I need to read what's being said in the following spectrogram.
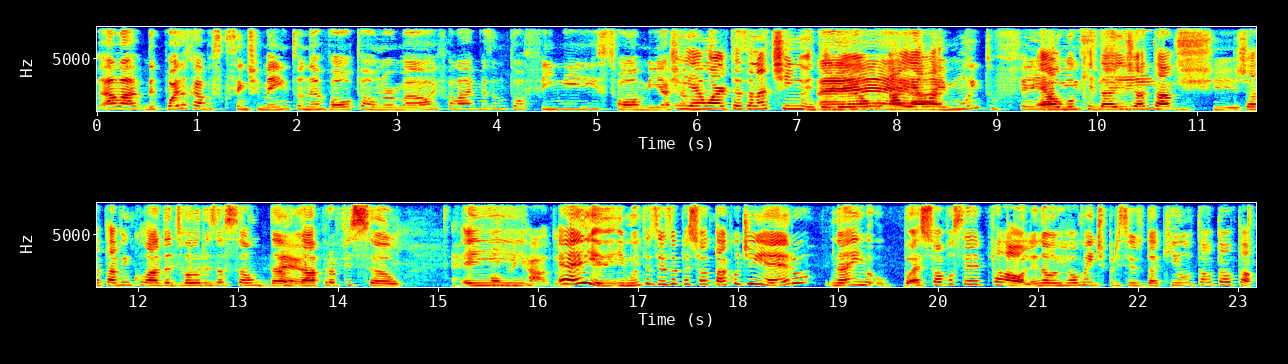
ela depois acaba com esse sentimento, né? Volta ao normal e fala, ai, mas eu não tô afim e some. E acha E muito... é um artesanatinho, entendeu? É, aí ela ai, muito feio é algo isso, que daí já tá- gente. já tá vinculada à desvalorização da, É. da profissão. E- Complicado. É, e, e muitas vezes a pessoa tá com o dinheiro, né? E é só você falar, olha, não, eu realmente preciso daquilo, tal, tal, tal.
